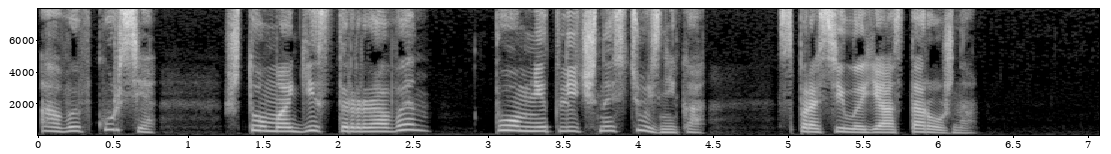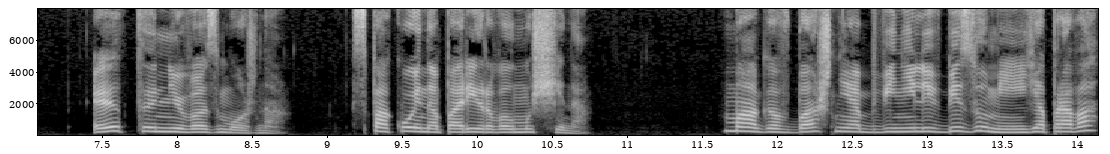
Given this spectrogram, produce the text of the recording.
«А вы в курсе, что магистр Равен помнит личность узника?» — спросила я осторожно. «Это невозможно», — спокойно парировал мужчина. «Мага в башне обвинили в безумии, я права?»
